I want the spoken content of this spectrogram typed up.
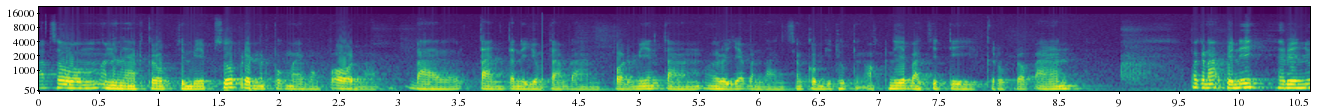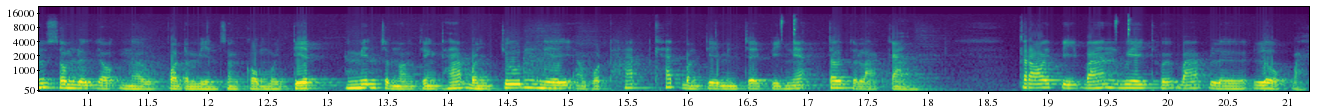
បាទសូមអនុញ្ញាតគ្រប់ជំរាបសួរប្រិយមិត្តពុកម៉ែបងប្អូនបាទដែលតែងតែនិយមតាមដានព័ត៌មានតាមរយៈបណ្ដាញសង្គម YouTube ទាំងអស់គ្នាបាទជាទីគោរពរាប់អានបាទគណៈពេលនេះរៀនញូសូមលើកយកនៅព័ត៌មានសង្គមមួយទៀតមានចំណងជើងថាបញ្ជូននាយអាវុធហត្ថខេត្តបន្ទាយមានជ័យ2នាក់ទៅតុលាការក្រោយពីបានវាយធ្វើបាបលើលោកបាទ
